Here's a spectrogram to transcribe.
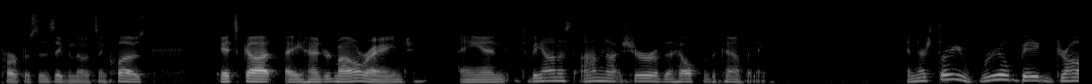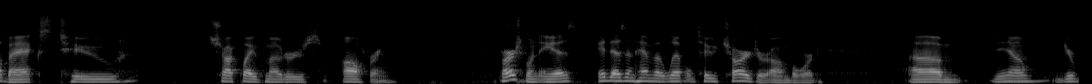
purposes, even though it's enclosed. It's got a hundred mile range, and to be honest, I'm not sure of the health of the company. And there's three real big drawbacks to Shockwave Motors offering. First one is it doesn't have a level two charger on board. Um, you know, you're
